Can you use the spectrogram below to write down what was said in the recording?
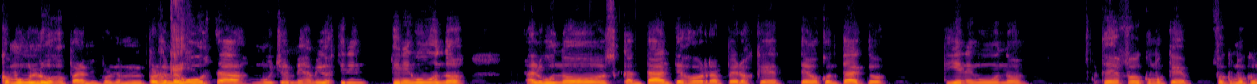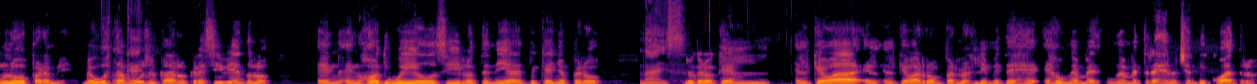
como un lujo para mí, porque, m- porque me Ok. gusta, muchos de mis amigos tienen, tienen uno, algunos cantantes o raperos que tengo contacto tienen uno, entonces fue como que, fue como que un lujo para mí. Me gusta Ok. mucho el carro, crecí viéndolo en, en Hot Wheels y lo tenía de pequeño, pero Nice. yo creo que el, el que va, el, el que va a romper los límites es, es un, M, un M3 del 84.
